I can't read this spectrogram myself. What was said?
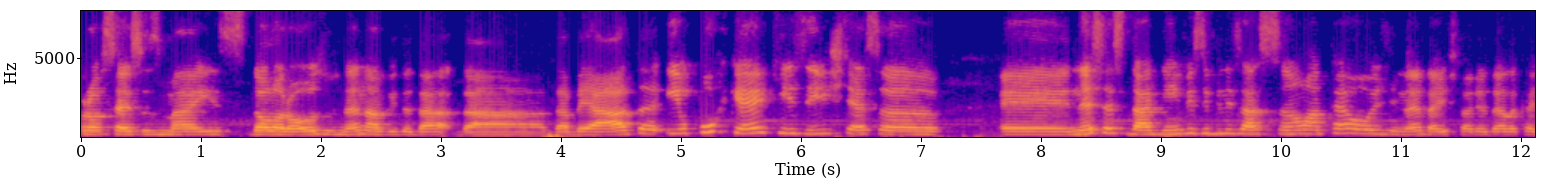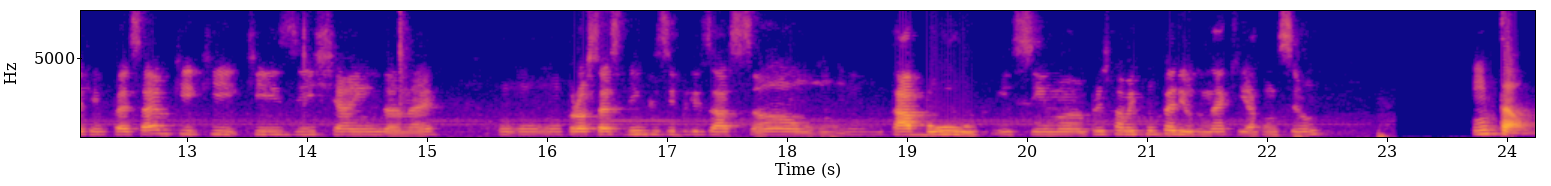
processos mais dolorosos né, na vida da, da, da Beata e o porquê que existe essa é, necessidade de invisibilização até hoje, né, da história dela, que a gente percebe que, que, que existe ainda, né, um, um processo de invisibilização, um, um, tabu em cima, principalmente no período, né, que aconteceu. Então,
